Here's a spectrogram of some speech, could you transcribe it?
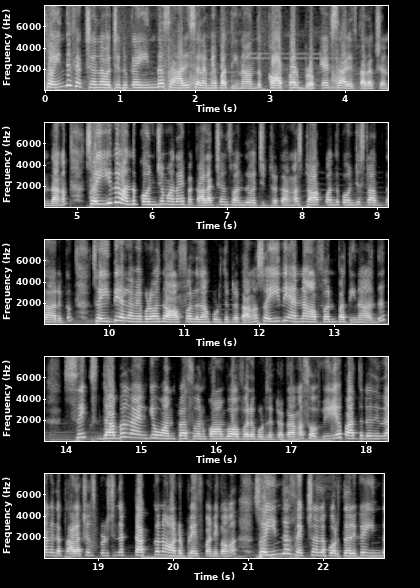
ஸோ இந்த செக்ஷனில் வச்சுட்டு இருக்க இந்த சாரீஸ் எல்லாமே பார்த்தீங்கன்னா வந்து காப்பர் ப்ரொக்கெட் சாரீஸ் கலெக்ஷன் தாங்க. ஸோ இது வந்து கொஞ்சமாக தான் இப்போ கலெக்ஷன்ஸ் வந்து வச்சுட்டு இருக்காங்க ஸ்டாக் வந்து கொஞ்சம் ஸ்டாக் தான் இருக்கு. ஸோ இது எல்லாமே கூட வந்து ஆஃபரில் தான் கொடுத்துட்டு இருக்காங்க ஸோ இது என்ன ஆஃபர்னு பார்த்தீங்கன்னா வந்து சிக்ஸ் டபுள் நைன்க்கு ஒன் ப்ளஸ் ஒன் காம்போ ஆஃபரில் கொடுத்துட்டு இருக்காங்க ஸோ வீடியோ பார்த்துட்டு இருந்தீங்கன்னா இந்த கலெக்ஷன்ஸ் பிடிச்சிருந்தா டக்குன்னு ஆர்டர் பிளேஸ் பண்ணிக்கோங்க. ஸோ இந்த செக்ஷனில் பொறுத்த வரைக்கும் இந்த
